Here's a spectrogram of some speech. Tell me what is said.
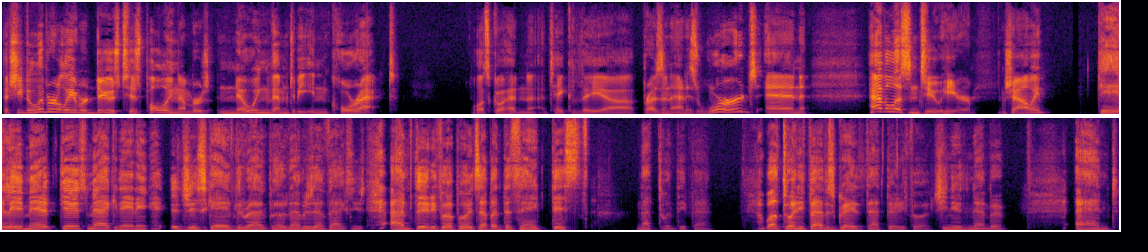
that she deliberately reduced his polling numbers, knowing them to be incorrect. Let's go ahead and take the uh, president at his words and have a listen to here, shall we? Kayleigh Milquetoast McEnany just gave the wrong poll numbers on Fox News. I'm 34 points up on DeSanctis, not 25. Well, 25 is great, it's not 34. She knew the number. And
